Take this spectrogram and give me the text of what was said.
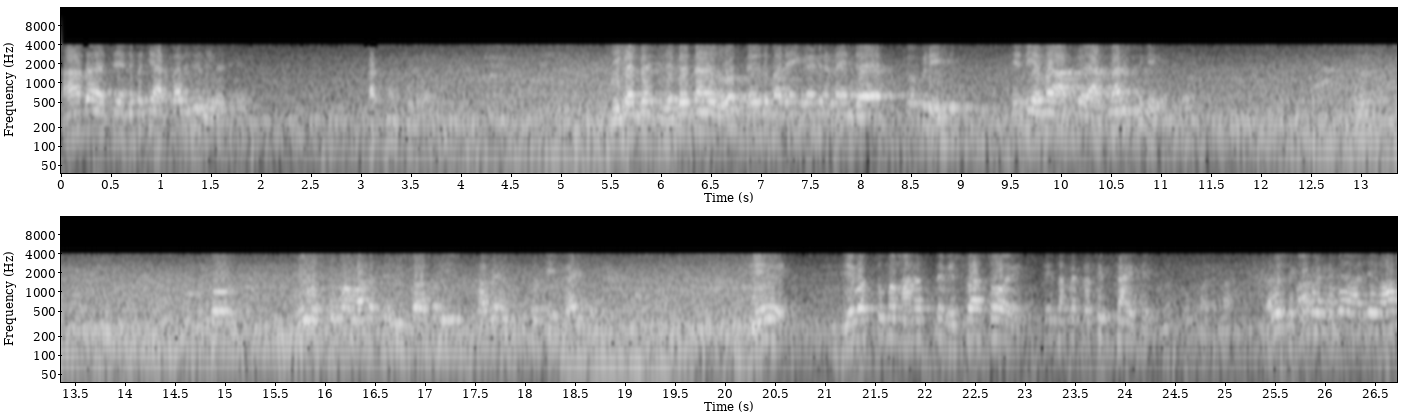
હા બસ એને પછી આત્મા શું લેવા દે આત્મા શું રોગ થયો તો મારે એકાગ્રતા ની દવા ચોપડી તેથી એમાં આત્મા શું લેવા જે વસ્તુમાં માણસને વિશ્વાસ હોય સામે પ્રતીત થાય છે. જે જે વસ્તુમાં માણસને વિશ્વાસ હોય તે સામે પ્રતિક થાય છે. તમે આજે રામ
